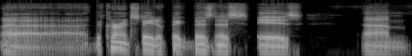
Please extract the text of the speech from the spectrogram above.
uh, the current state of big business is um,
